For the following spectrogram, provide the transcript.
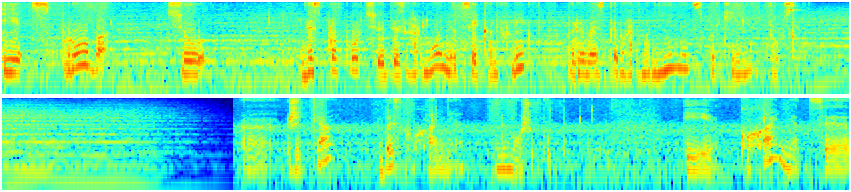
І спроба цю диспропорцію, дисгармонію, цей конфлікт перевести в гармонійне, спокійне русло. Е, життя без кохання не може бути. І кохання це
